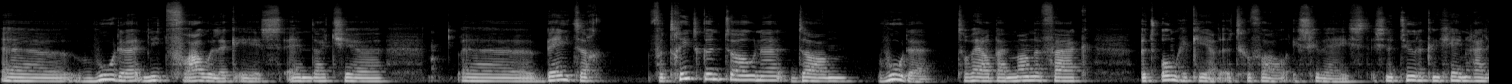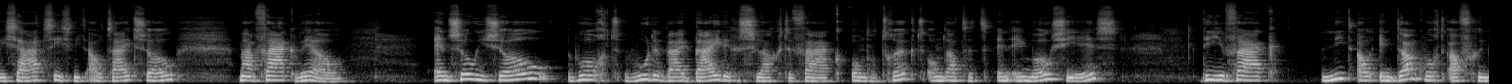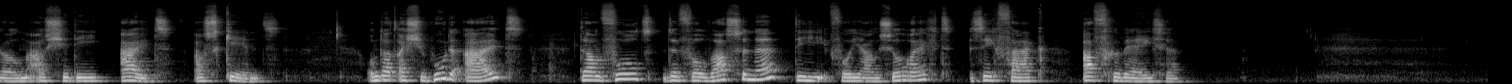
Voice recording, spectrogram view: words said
uh, woede niet vrouwelijk is en dat je uh, beter verdriet kunt tonen dan woede. Terwijl bij mannen vaak het omgekeerde het geval is geweest. Het is natuurlijk een generalisatie, is niet altijd zo, maar vaak wel. En sowieso wordt woede bij beide geslachten vaak onderdrukt, omdat het een emotie is die je vaak niet al in dank wordt afgenomen als je die uit als kind. Omdat als je woede uit, dan voelt de volwassene die voor jou zorgt zich vaak afgewezen.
